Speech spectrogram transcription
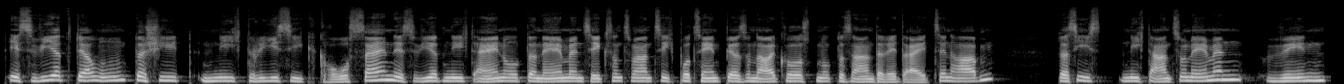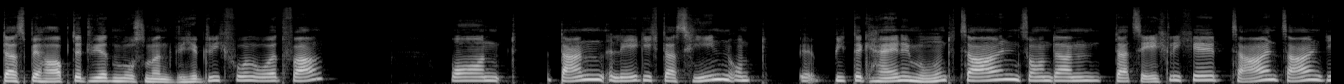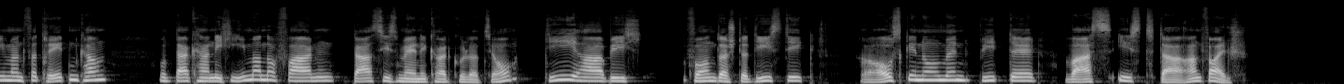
Es wird der Unterschied nicht riesig groß sein. Es wird nicht ein Unternehmen 26 Prozent Personalkosten und das andere 13 haben. Das ist nicht anzunehmen. Wenn das behauptet wird, muss man wirklich vor Ort fahren. Und dann lege ich das hin und äh, bitte keine Mondzahlen, sondern tatsächliche Zahlen, Zahlen, die man vertreten kann. Und da kann ich immer noch fragen, das ist meine Kalkulation. Die habe ich von der Statistik rausgenommen. Bitte, was ist daran falsch?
